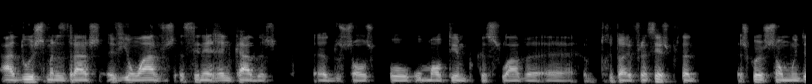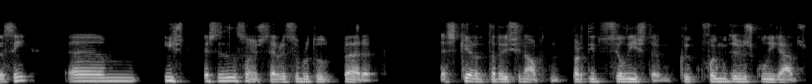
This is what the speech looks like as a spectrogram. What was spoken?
há duas semanas atrás haviam árvores a serem arrancadas dos solos com o mau tempo que assolava o território francês. Portanto, as coisas são muito assim. Um, isto, estas eleições servem sobretudo para a esquerda tradicional, portanto, Partido Socialista, que foi muitas vezes coligados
